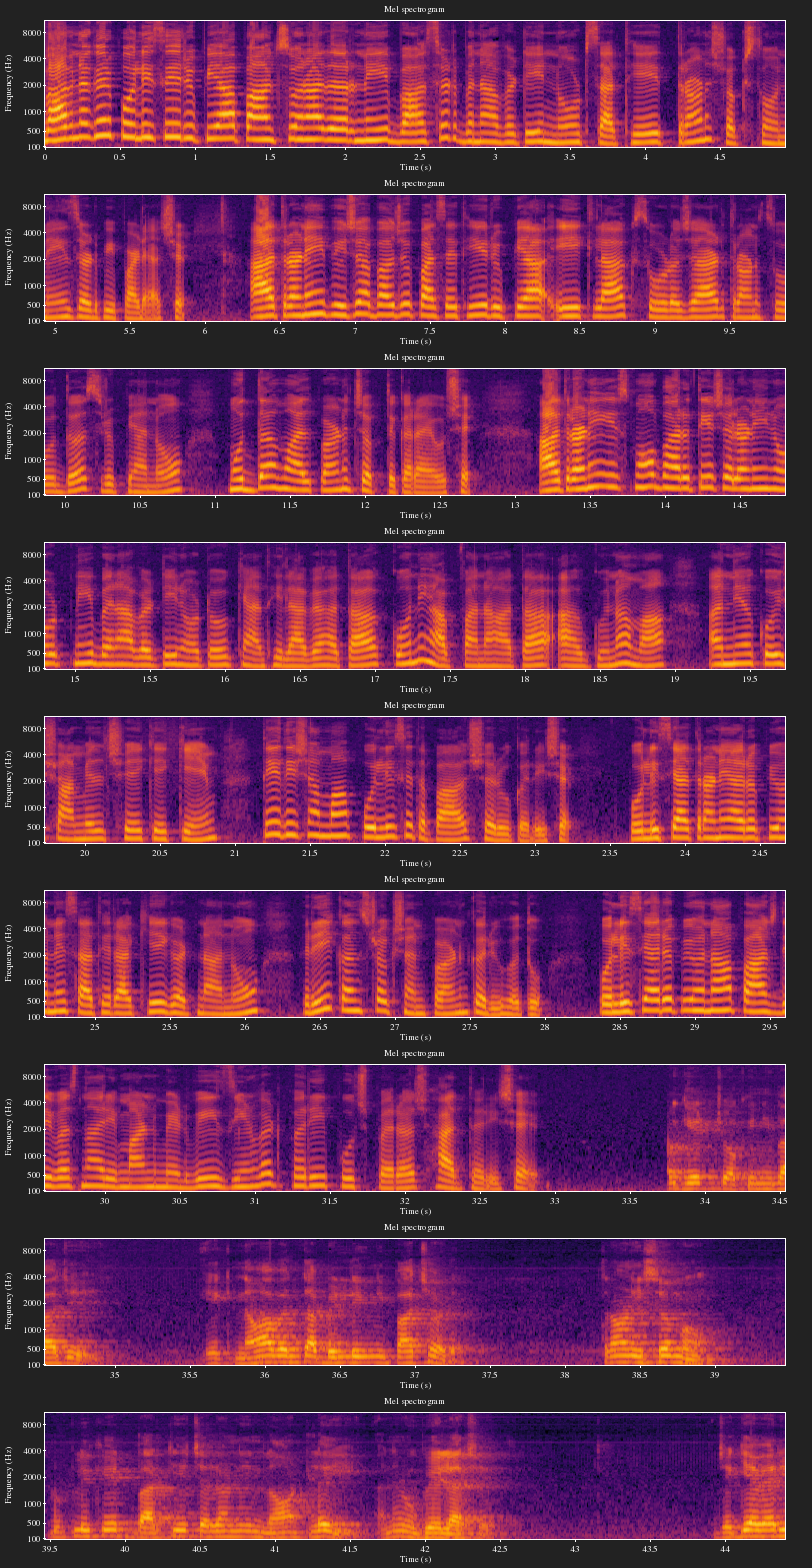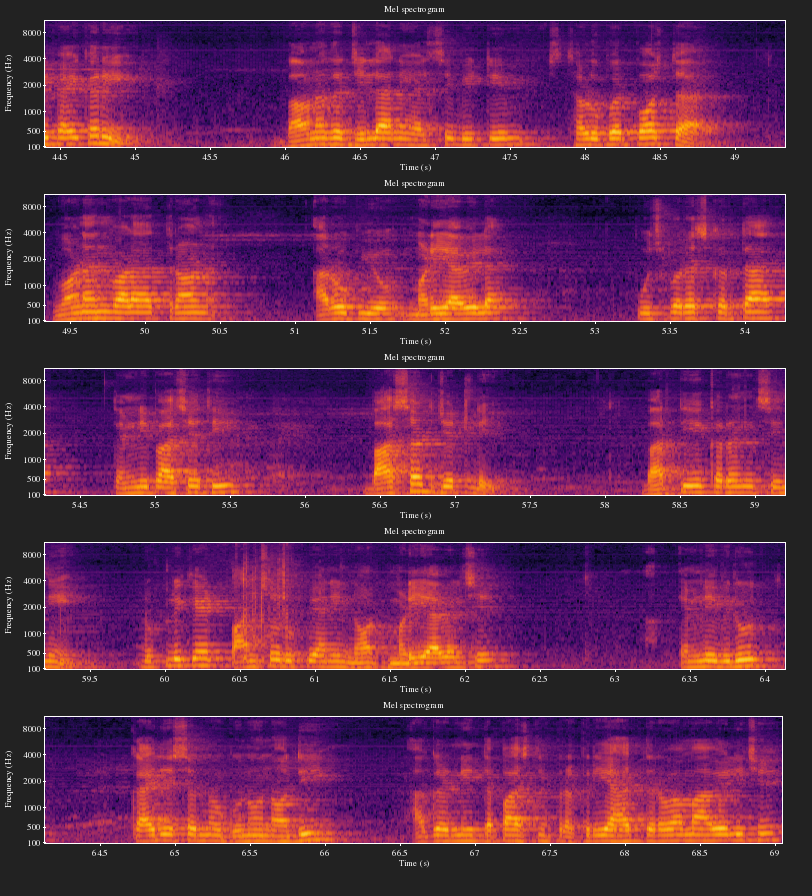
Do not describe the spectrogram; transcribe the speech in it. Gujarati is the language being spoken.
ભાવનગર પોલીસે રૂપિયા પાંચસોના દરની બાસઠ બનાવટી નોટ સાથે ત્રણ શખ્સોને ઝડપી પાડ્યા છે. આ ત્રણેય ભેજા બાજુ પાસેથી રૂપિયા એક લાખ સોળ હજાર ત્રણસો દસ રૂપિયાનો મુદ્દા માલ પણ જપ્ત કરાયો છે. આ ત્રણેય ઇસમો ભારતીય ચલણી નોટની બનાવટી નોટો ક્યાંથી લાવ્યા હતા, કોને આપવાના હતા, આ ગુનામાં અન્ય કોઈ સામેલ છે કે કેમ, તે દિશામાં પોલીસે તપાસ શરૂ કરી છે. પોલીસે આ ત્રણેય આરોપીઓને સાથે રાખી ઘટનાનું રિકન્સ્ટ્રક્શન પણ કર્યું હતું. પોલીસે આરોપીઓના પાંચ દિવસના રિમાન્ડ મેળવી ઝીણવટભરી પૂછપરછ હાથ ધરી છે. ગેટ ચોકીની બાજુ એક નવા બનતા બિલ્ડિંગની પાછળ ત્રણ ઈસમો ડુપ્લિકેટ ભારતીય ચલણની નોટ લઈ અને ઊભેલા છે. જગ્યા વેરીફાઈ કરી ભાવનગર જિલ્લાની એલસીબી ટીમ સ્થળ ઉપર પહોંચતા વર્ણનવાળા ત્રણ આરોપીઓ મળી આવેલા. પૂછપરછ કરતા તેમની પાસેથી બાસઠ જેટલી ભારતીય કરન્સીની ડુપ્લિકેટ પાંચસો રૂપિયાની નોટ મળી આવેલ છે. એમની વિરુદ્ધ કાયદેસરનો ગુનો નોંધી આગળની તપાસની પ્રક્રિયા હાથ ધરવામાં આવેલી છે.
